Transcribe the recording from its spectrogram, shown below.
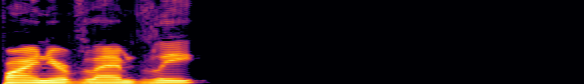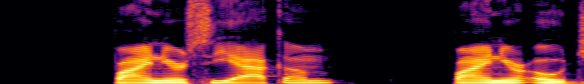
Find your VanVleet. Find your Siakam. Find your OG.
